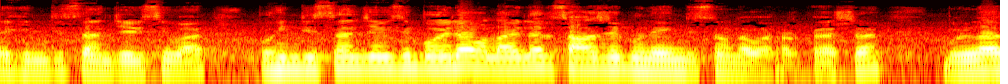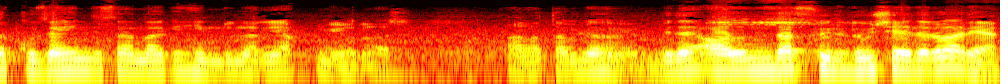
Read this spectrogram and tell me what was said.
Ve Hindistan cevizi var. Bu Hindistan cevizi böyle olaylar sadece Güney Hindistan'da var arkadaşlar. Bunlar Kuzey Hindistan'daki Hindular yapmıyorlar. Anlatabiliyor muyum? Bir de alnında sürdüğü şeyler var ya.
